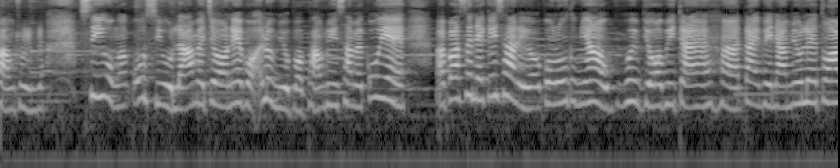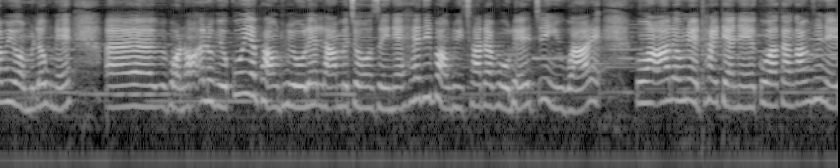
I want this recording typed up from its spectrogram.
boundary စီးကိုငါကိုစီကိုလာမကြော်နဲ့ပေါ့အဲ့လိုမျိုးပေါ့ boundary စားမယ်ကိုယ့်ရဲ့ personal ကိစ္စတွေကိုအကုန်လုံးသူများကိုဖွင့်ပြောပြီးတိုင်တိုင်ပင်တာမျိုးလဲသွားပြီးတော့မလုပ်နဲ့အဲပေါ့နော်အဲ့လိုမျိုးကိုယ့်ရဲ့ boundary ကိုလည်းလာမကြော်စိနဲ့ healthy boundary ချတတ်ဖို့လည်းကျင့်ယူပါတဲ့ကိုကအားလုံးနဲ့ထိုက်တန်တယ်ကိုကကံကောင်းခြင်းနဲ့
